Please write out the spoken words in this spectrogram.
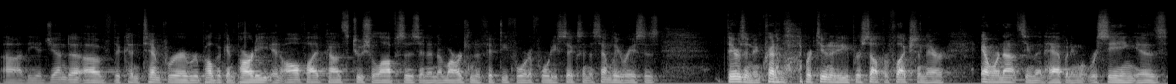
uh, the agenda of the contemporary Republican Party in all five constitutional offices and in a margin of 54 to 46 in assembly races, there's an incredible opportunity for self reflection there. And we're not seeing that happening. What we're seeing is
